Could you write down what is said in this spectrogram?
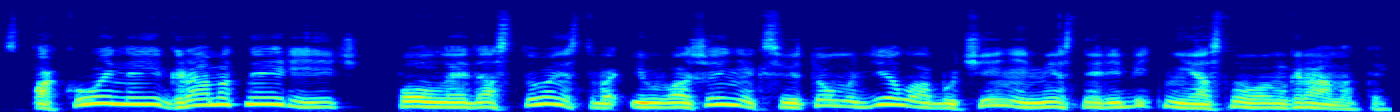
спокойная и грамотная речь, полное достоинство и уважение к святому делу обучения местной ребятни основам грамоты.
